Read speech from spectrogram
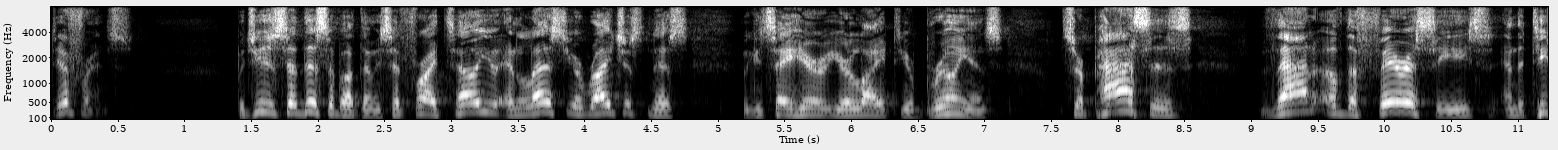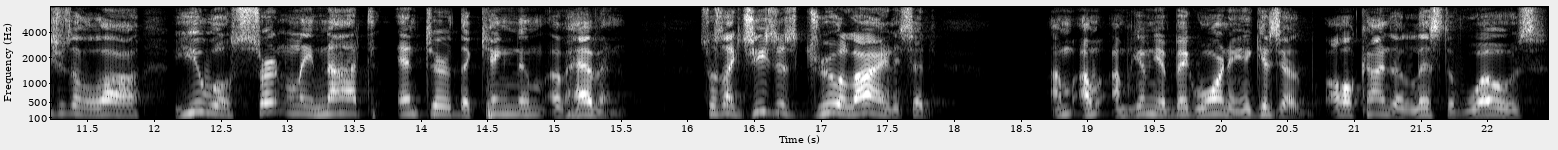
difference. But Jesus said this about them He said, For I tell you, unless your righteousness, we could say here, your light, your brilliance, surpasses that of the Pharisees and the teachers of the law, you will certainly not enter the kingdom of heaven. So it's like Jesus drew a line. He said, I'm, I'm, I'm giving you a big warning. He gives you all kinds of list of woes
